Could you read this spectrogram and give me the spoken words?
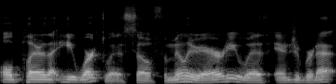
old player that he worked with. So familiarity with Andrew Brunette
